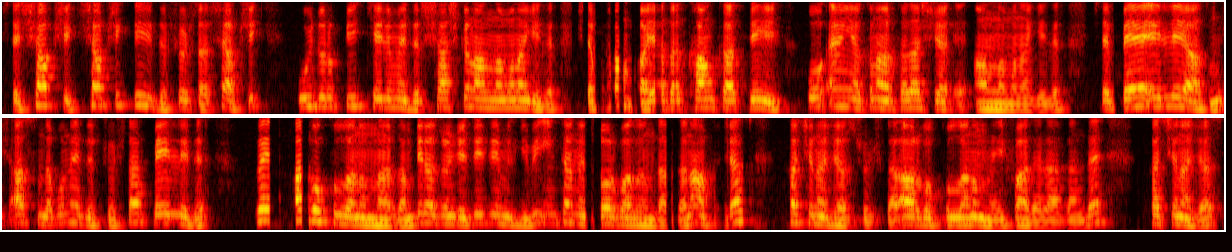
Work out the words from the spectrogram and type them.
İşte şapşik, şapşik değildir çocuklar. Şapşik uyduruk bir kelimedir. Şaşkın anlamına gelir. İşte pampa ya da kanka değil. Bu en yakın arkadaş e, anlamına gelir. İşte B50 yazmış. Aslında bu nedir çocuklar? Bellidir. Ve argo kullanımlardan biraz önce dediğimiz gibi internet zorbalığından da ne yapacağız? Kaçınacağız çocuklar. Argo kullanım ve ifadelerden de kaçınacağız.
